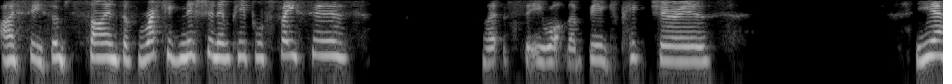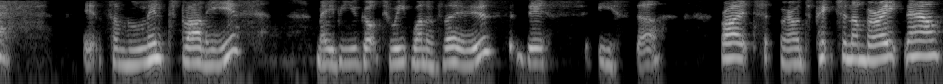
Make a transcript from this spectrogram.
I see some signs of recognition in people's faces. Let's see what the big picture is. Yes, it's some Lindt bunnies. Maybe you got to eat one of those this Easter. Right, we're on to picture number eight now.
